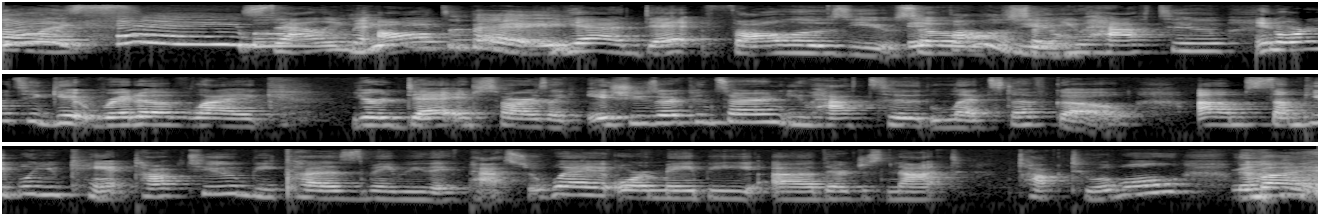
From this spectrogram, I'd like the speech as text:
Yes. like, "Hey, boo, Sallie Mae- you all- need to pay." Yeah, debt follows you. So it follows so you. you have to in order to get rid of like your debt as far as like issues are concerned, you have to let stuff go. Um, some people you can't talk to because maybe they've passed away or maybe uh, they're just not talk toable. But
